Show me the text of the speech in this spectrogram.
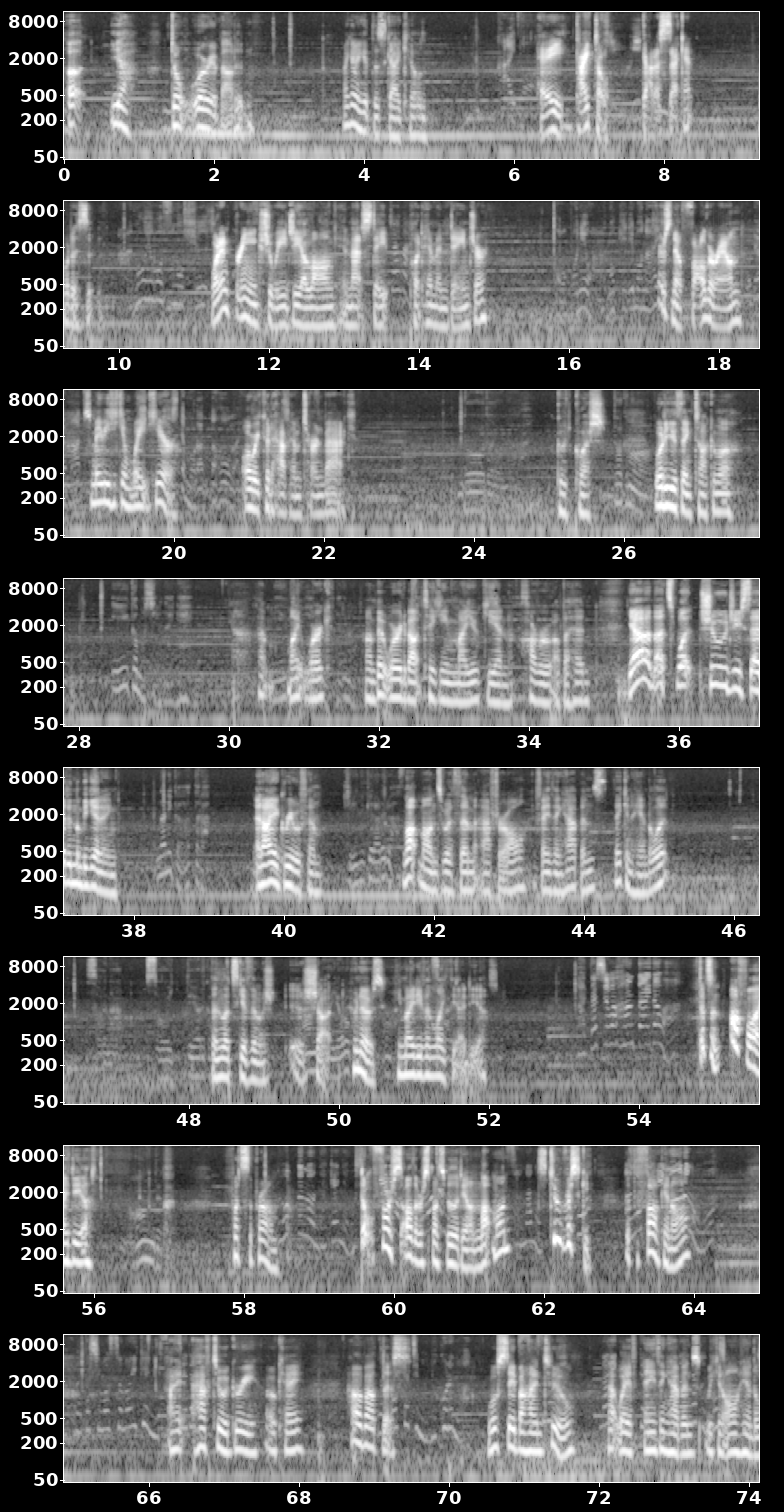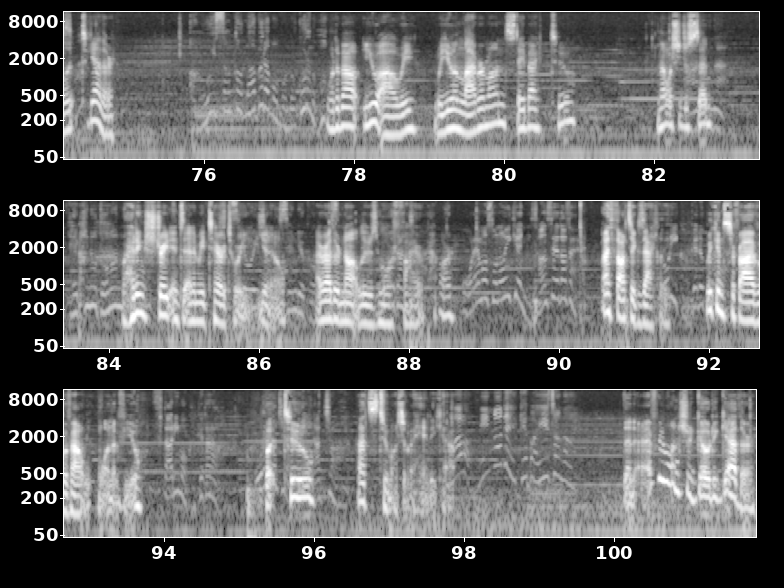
Uh, yeah. Don't worry about it. I gotta get this guy killed. Hey, Kaito. Got a second? What is it? Wouldn't bringing Shuichi along in that state put him in danger? There's no fog around, so maybe he can wait here. Or we could have him turn back. Good question. What do you think, Takuma? That might work. I'm a bit worried about taking Mayuki and Haru up ahead. Yeah, that's what Shuji said in the beginning. And I agree with him. Lopmon's with them, after all. If anything happens, they can handle it. Then let's give them a, sh a shot. Who knows, he might even like the idea. That's an awful idea! What's the problem? Don't force all the responsibility on Lopmon. It's too risky, with the fog and all. I have to agree, okay? How about this? We'll stay behind too. That way if anything happens, we can all handle it together. What about you, Aoi? Will you and Labramon stay back too? Isn't that what she just said? We're heading straight into enemy territory, you know. I'd rather not lose more firepower. My thoughts exactly. We can survive without one of you. But two, that's too much of a handicap. Then everyone should go together.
